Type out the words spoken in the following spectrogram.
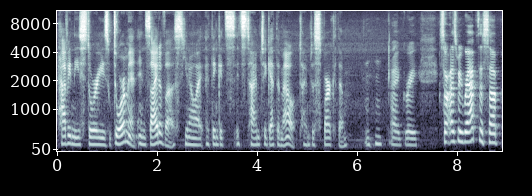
having these stories dormant inside of us, you know, I, I think it's it's time to get them out, time to spark them. Mm-hmm. I agree. So, as we wrap this up,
